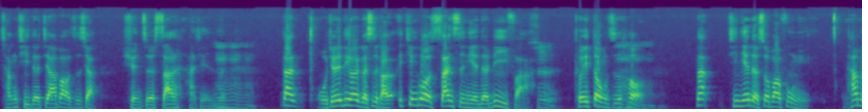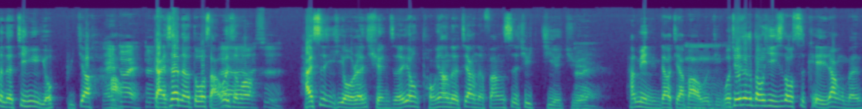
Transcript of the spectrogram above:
长期的家暴之下选择杀了他先生。嗯嗯但我觉得另外一个思考，哎，经过三十年的立法是推动之后，那今天的受暴妇女。他们的境遇有比较好，改善了多少？为什么是还是有人选择用同样的这样的方式去解决他面临到家暴的问题？我觉得这个东西都是可以让我们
